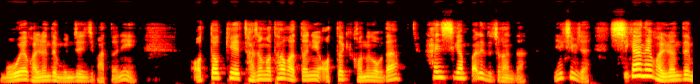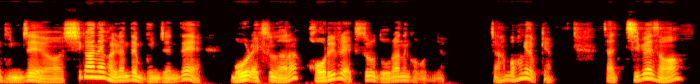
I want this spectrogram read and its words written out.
뭐에 관련된 문제인지 봤더니 어떻게 자전거 타고 갔더니 어떻게 걷는 것보다 1시간 빨리 도착한다. 이 핵심이죠. 시간에 관련된 문제예요. 시간에 관련된 문제인데 뭘 x로 나라? 거리를 x로 놓으라는 거거든요. 자, 한번 확인해 볼게요. 자, 집에서 자,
